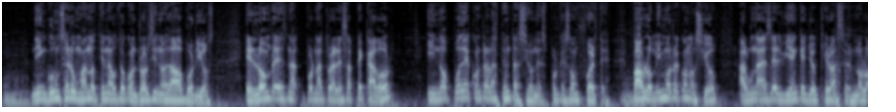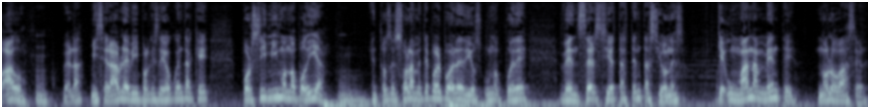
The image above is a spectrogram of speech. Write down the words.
Mm. Ningún ser humano tiene autocontrol si no es dado por Dios. El hombre es na por naturaleza pecador y no puede contra las tentaciones porque son fuertes. Mm. Pablo mismo reconoció alguna vez el bien que yo quiero hacer, no lo hago, mm. ¿verdad? Miserable de mí porque se dio cuenta que por sí mismo no podía. Mm. Entonces solamente por el poder de Dios uno puede vencer ciertas tentaciones que humanamente no lo va a hacer.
